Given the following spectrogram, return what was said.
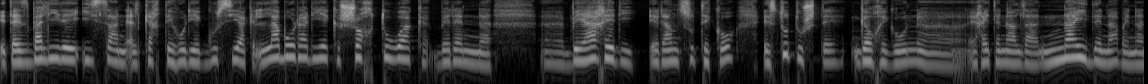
eta ez balire izan elkarte horiek guziak laborariek sortuak beren uh, beharredi erantzuteko, ez dut uste gaur egun uh, erraiten alda nahi dena, baina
